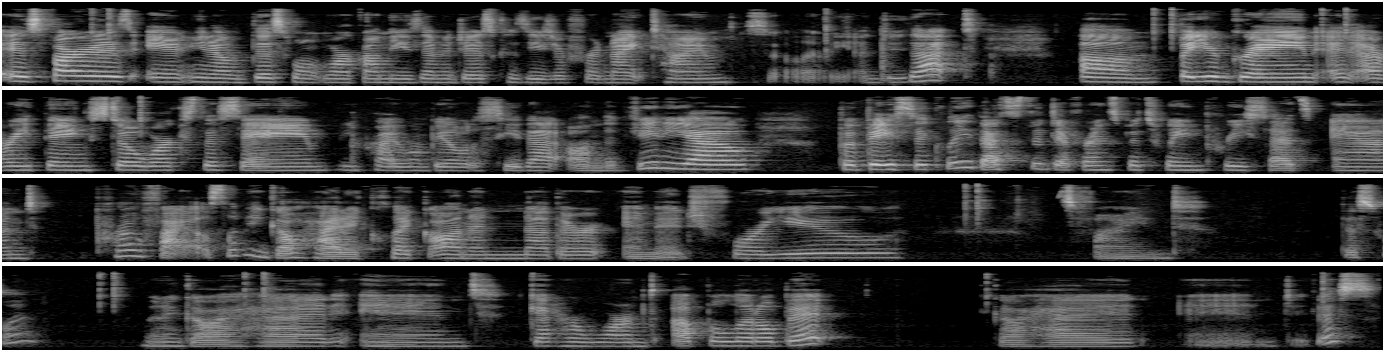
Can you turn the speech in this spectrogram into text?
as far as, and you know, this won't work on these images because these are for nighttime. So let me undo that. Um, but your grain and everything still works the same. You probably won't be able to see that on the video, but basically that's the difference between presets and profiles. Let me go ahead and click on another image for you. Let's find this one. I'm going to go ahead and get her warmed up a little bit. Go ahead and do this.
